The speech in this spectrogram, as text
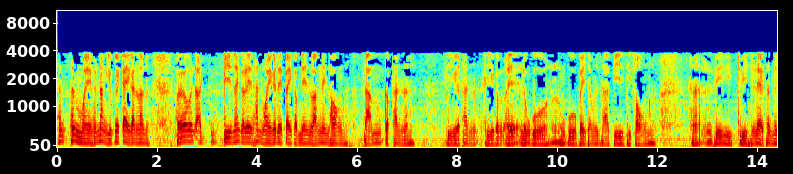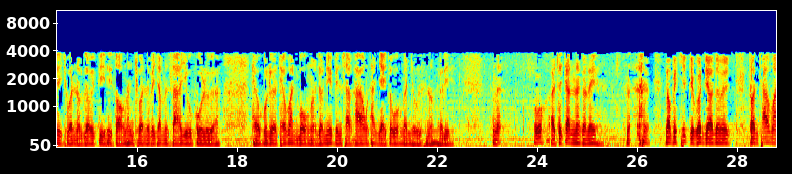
ท่านท่านหมอยเขานั่งอยู่ใกล้ๆกันแล้วเพราะปีนั้นก็เลยท่านหมอยก็ได้ไปกับเนนหวังเนนทองสามกับท่านนะสี่กับท่านสี่กับไอ้หลวงปู่หลวงปู่ไปจำพรรษาปีที่สองปีปีที่แรกท่านไม่ได้ชวนหรอกเดี๋ยวปีที่สองท่านชวนไปจำพรรษาอยู่ภูเรือ แถวภูเรือแถววันบงเดี๋ยวนี้เป็นสาขาของท่านใหญ่โตกันอยู่เนาะก็ดี นะโอ้อัศจรรย์นะก็เลยเราไปคิดอยู่คนเดียวทำไมตอนเช้ามา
